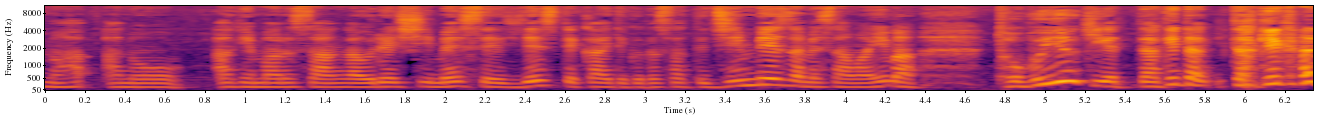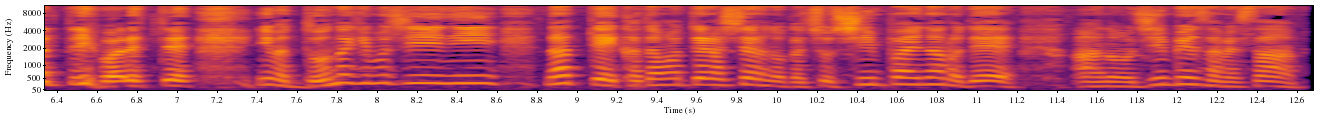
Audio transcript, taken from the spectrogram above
今、あの、あげまるさんが嬉しいメッセージですって書いてくださって、ジンベエザメさんは今、飛ぶ勇気だけだ、だけかって言われて、今、どんな気持ちになって固まってらっしゃるのか、ちょっと心配なので、あの、ジンベエザメさん、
